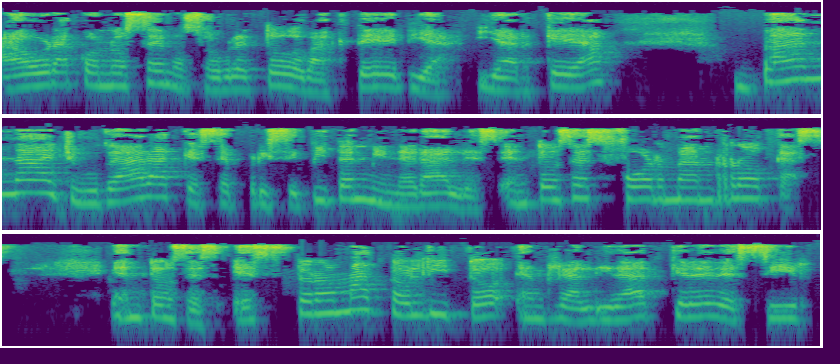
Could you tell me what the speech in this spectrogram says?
ahora conocemos sobre todo bacteria y arquea, van a ayudar a que se precipiten minerales, entonces forman rocas. Entonces, estromatolito en realidad quiere decir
